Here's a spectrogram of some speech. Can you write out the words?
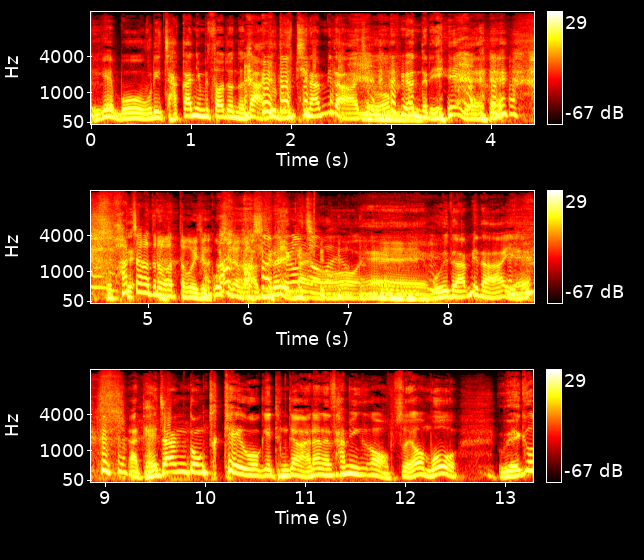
이게 뭐 우리 작가님이 써줬는데 아주 루틴합니다. 지금 표현들이. 예. 그 화자가 들어갔다고 이제 꽃이라고 아. 봐요. 예, 네. 모의도합니다. 예. 아, 대장동 특혜 의혹이 등장 안 하는 3위가 없어요. 뭐 외교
